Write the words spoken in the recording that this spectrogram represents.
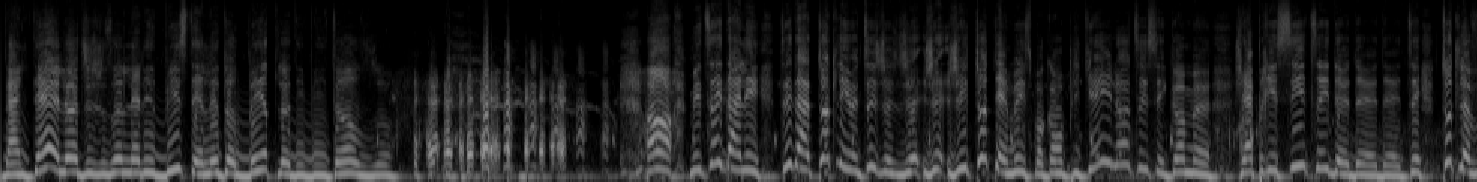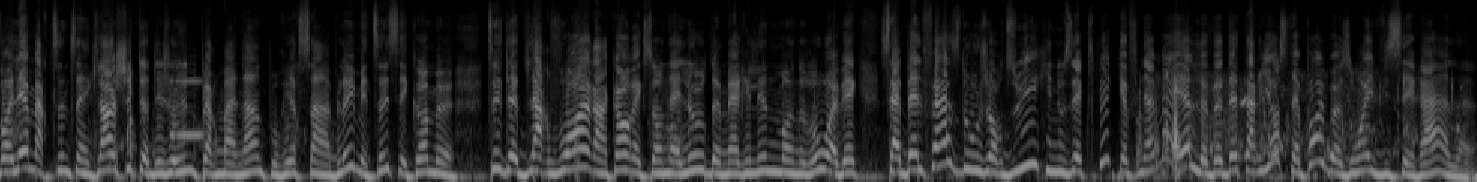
dans le temps, là, je veux dire, Let It Be, c'était Little Bit, là, des Beatles, ah, mais tu sais, dans les, tu sais, dans toutes les, tu sais, j'ai tout aimé, c'est pas compliqué, là, tu sais, c'est comme, euh, j'apprécie, tu sais, de, de, de- tu sais, tout le volet Martine Sinclair, je sais que tu as déjà eu une permanente pour y ressembler, mais tu sais, c'est comme, euh, tu sais, de, de la revoir encore avec son allure de Marilyn Monroe, avec sa belle face d'aujourd'hui qui nous explique que finalement, elle, le vedettariat, c'était pas un besoin viscéral.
